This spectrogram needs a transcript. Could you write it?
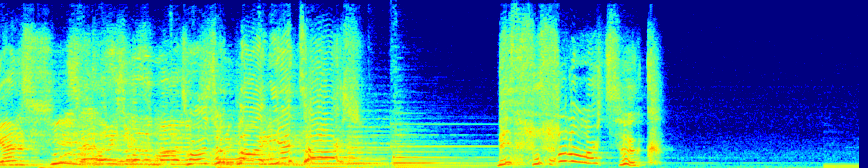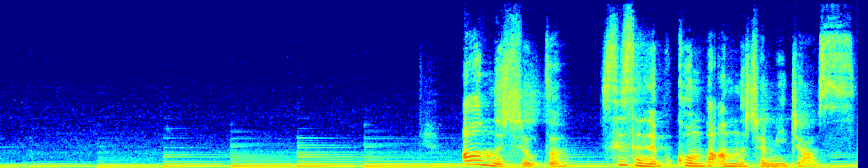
Yani şu karizmanın hali... Çocuklar yeter! Bir susun artık. Anlaşıldı. Sizinle bu konuda anlaşamayacağız.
